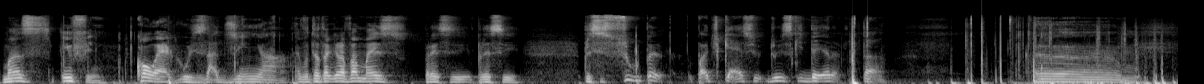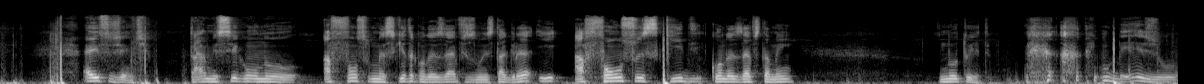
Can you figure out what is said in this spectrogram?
Mas, enfim, qual é, gurizadinha? Eu vou tentar gravar mais para esse, esse, esse super podcast do Esquideira, tá? É isso, gente. Tá? Me sigam no Afonso Mesquita com dois Fs no Instagram e Afonso Skid com dois Fs também no Twitter. um beijo.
